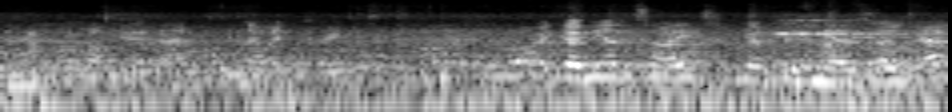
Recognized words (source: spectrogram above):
Uh, no entry. Right, go on the other side. We haven't been on the other side yet.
